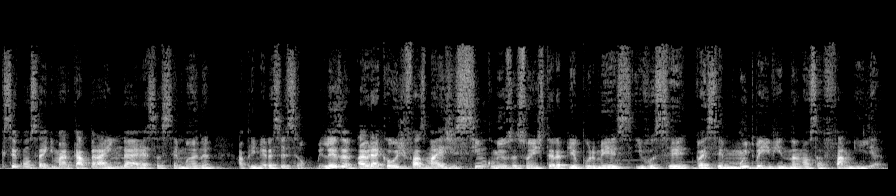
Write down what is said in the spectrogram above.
que você consegue marcar para ainda essa semana a primeira sessão, beleza? A Eureka hoje faz mais de 5 mil sessões de terapia por mês e você vai ser muito bem-vindo na nossa família.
